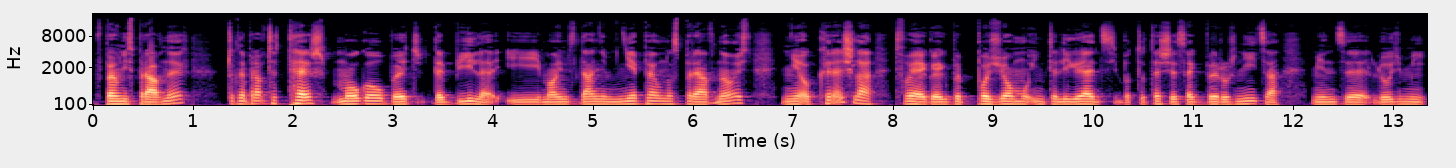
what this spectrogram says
w pełni sprawnych, tak naprawdę też mogą być debile i moim zdaniem niepełnosprawność nie określa twojego jakby poziomu inteligencji, bo to też jest jakby różnica między ludźmi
